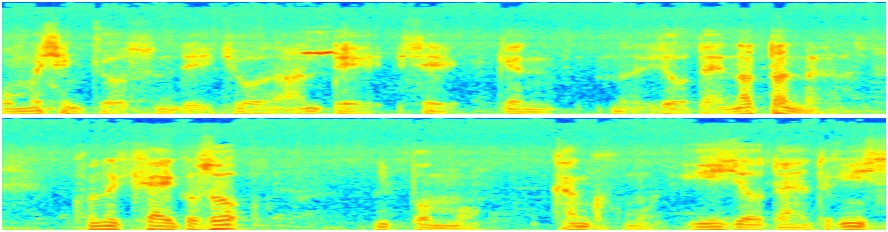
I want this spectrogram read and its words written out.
本も選挙を進んで一応の安定政権の状態になったんだからこの機会こそ日本も韓国もいい状態の時に一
